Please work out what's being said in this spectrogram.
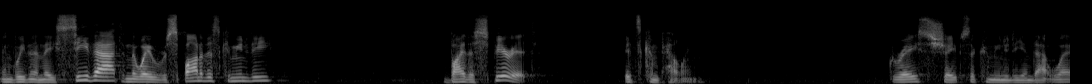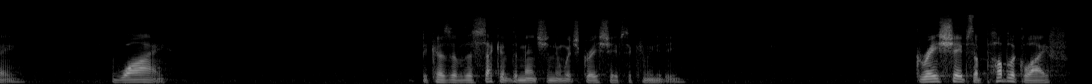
And when they see that in the way we respond to this community, by the Spirit, it's compelling. Grace shapes a community in that way. Why? Because of the second dimension in which grace shapes a community. Grace shapes a public life,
